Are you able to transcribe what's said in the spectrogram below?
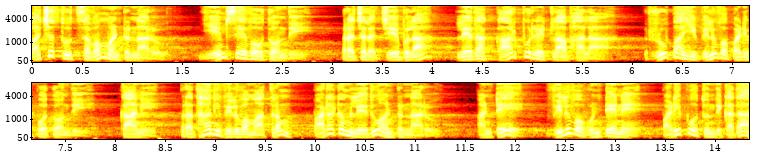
బచతుత్సవం అంటున్నారు. ఏం సేవవుతోంది? ప్రజల జేబులా లేదా కార్పొరేట్ లాభాలా? రూపాయి విలువ పడిపోతోంది. కాని ప్రధాని విలువ మాత్రం పడటం లేదు అంటున్నారు. అంటే విలువ ఉంటేనే పడిపోతుంది కదా?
